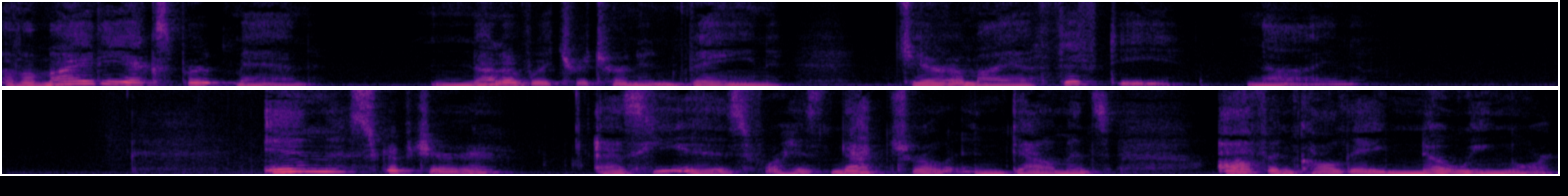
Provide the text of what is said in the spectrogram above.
of a mighty expert man none of which return in vain. Jeremiah 59. In Scripture, as he is for his natural endowments, often called a knowing or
